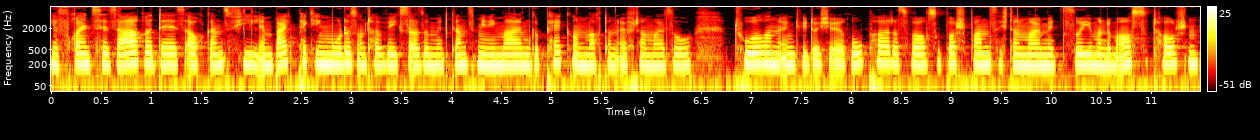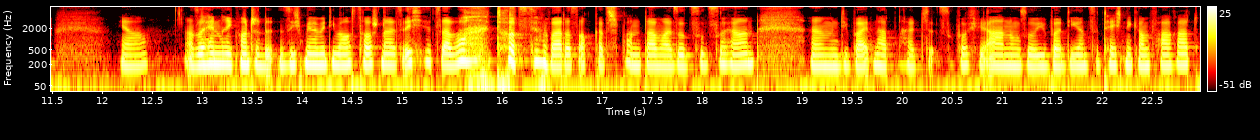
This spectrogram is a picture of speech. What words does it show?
Ihr Freund Cesare, der ist auch ganz viel im Bikepacking-Modus unterwegs, also mit ganz minimalem Gepäck und macht dann öfter mal so Touren irgendwie durch Europa. Das war auch super spannend, sich dann mal mit so jemandem auszutauschen. Ja, also Henry konnte sich mehr mit ihm austauschen als ich jetzt, aber trotzdem war das auch ganz spannend, da mal so zuzuhören. Ähm, die beiden hatten halt super viel Ahnung so über die ganze Technik am Fahrrad.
